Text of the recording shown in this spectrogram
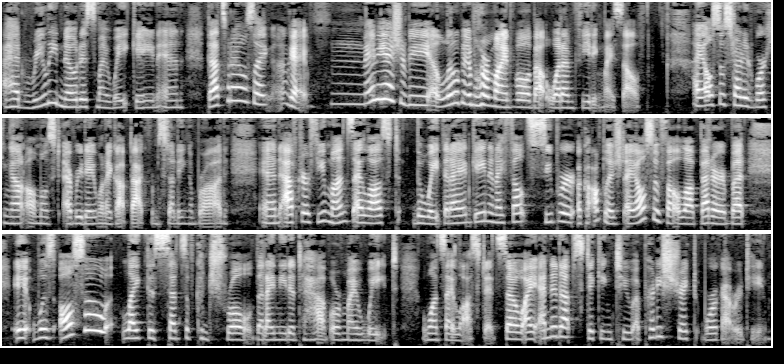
I had really noticed my weight gain and that's when I was like, okay, hmm, maybe I should be a little bit more mindful about what I'm feeding myself. I also started working out almost every day when I got back from studying abroad. And after a few months, I lost the weight that I had gained and I felt super accomplished. I also felt a lot better, but it was also like this sense of control that I needed to have over my weight once I lost it. So I ended up sticking to a pretty strict workout routine.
